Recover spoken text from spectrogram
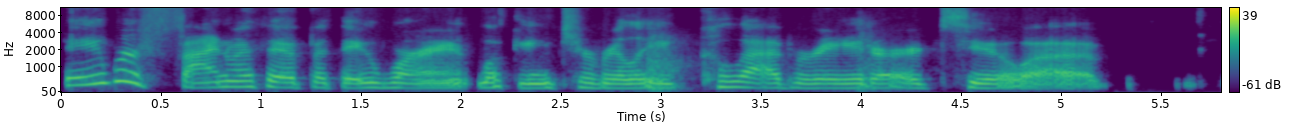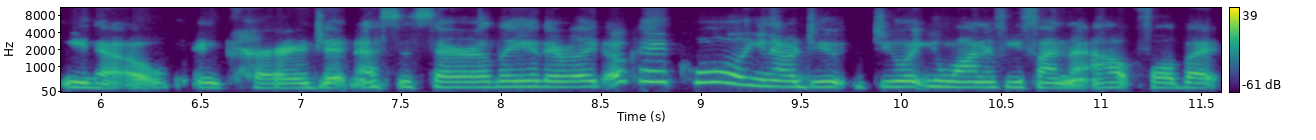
They were fine with it, but they weren't looking to really collaborate or to, uh, you know, encourage it necessarily. They were like, okay, cool, you know, do do what you want if you find that helpful. But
